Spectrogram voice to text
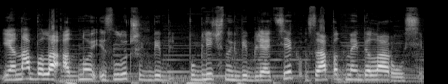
и она была одной из лучших библи публичных библиотек в Западной Беларуси.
